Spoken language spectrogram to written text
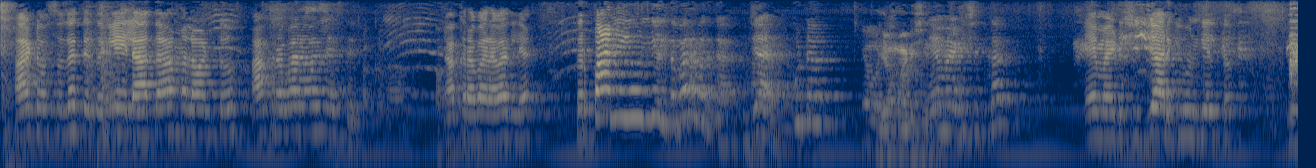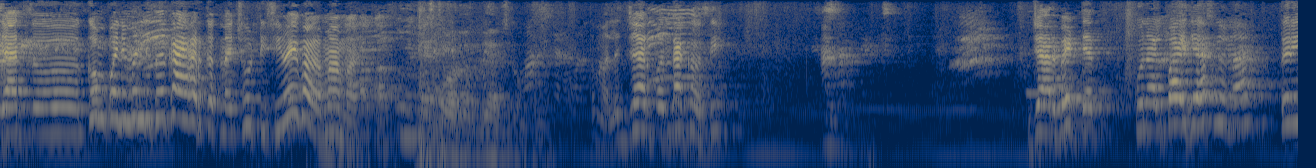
आठ वाजता जाते तर यायला आता मला वाटतं अकरा बारा वाजले असतील. अकरा. बारा वाजल्या. तर पाणी घेऊन गेलं तर बरोबर का? जार. कुठं? M I D C M I D का? एम आय डी जार घेऊन गेलत जारच कंपनी म्हणली तर काय हरकत नाही. छोटीशी होय बघा मामा. तुम्हाला जार पण दाखवते. जार भेटतात कुणाला पाहिजे असलं ना तरी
